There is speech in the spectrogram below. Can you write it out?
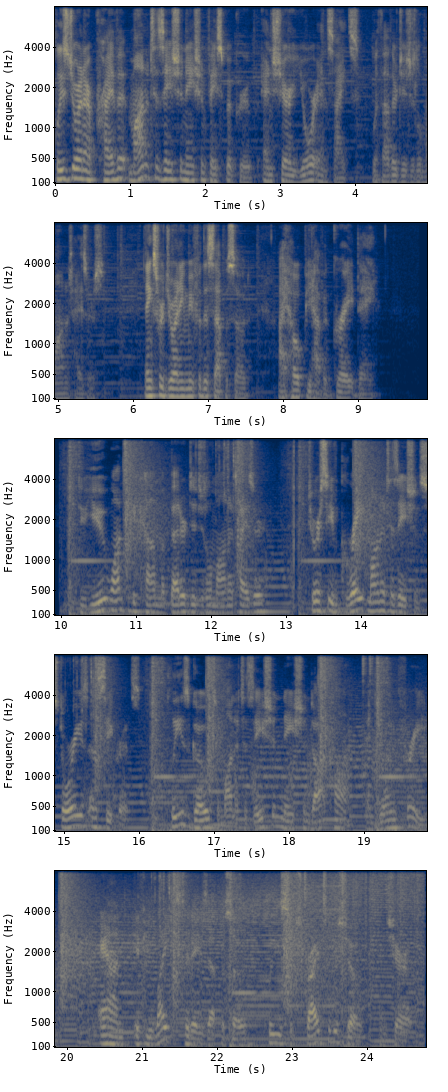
Please join our private Monetization Nation Facebook group and share your insights with other digital monetizers. Thanks for joining me for this episode. I hope you have a great day. Do you want to become a better digital monetizer? To receive great monetization stories and secrets, please go to monetizationnation.com and join free. And if you liked today's episode, please subscribe to the show and share it.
